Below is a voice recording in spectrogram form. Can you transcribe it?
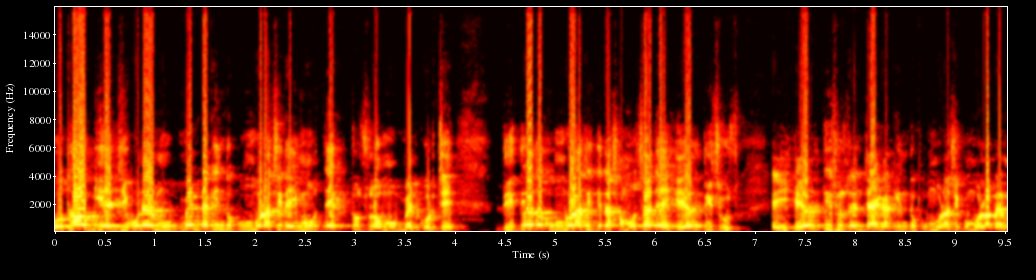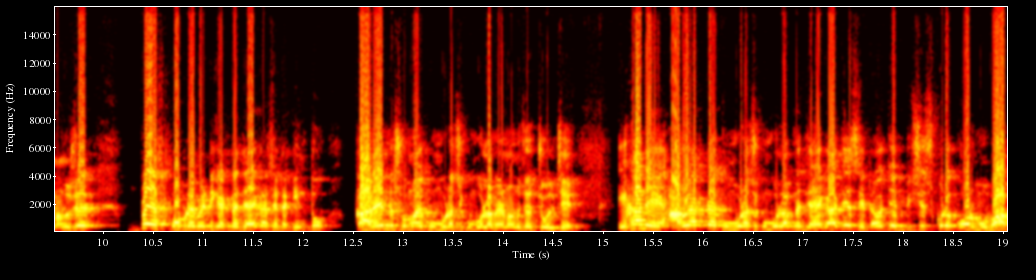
কোথাও গিয়ে জীবনের মুভমেন্টটা কিন্তু কুম্ভ রাশির এই মুহূর্তে একটু স্লো মুভমেন্ট করছে। দ্বিতীয়ত কুম্ভ রাশির যেটা সমস্যা আছে হেলথ ইস্যুস এই হেলথ ইস্যুসের জায়গা কিন্তু কুম্ভ রাশি, কুম্ভ লগ্নের মানুষের বেশ প্রবলেমেটিক একটা জায়গা, সেটা কিন্তু কারেন্ট সময় কুম্ভ রাশি, কুম্ভ লগ্নের মানুষের চলছে। এখানে আরও একটা কুম্ভ রাশি, কুম্ভ লগ্নের জায়গা আছে, সেটা হচ্ছে বিশেষ করে কর্মভাব।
